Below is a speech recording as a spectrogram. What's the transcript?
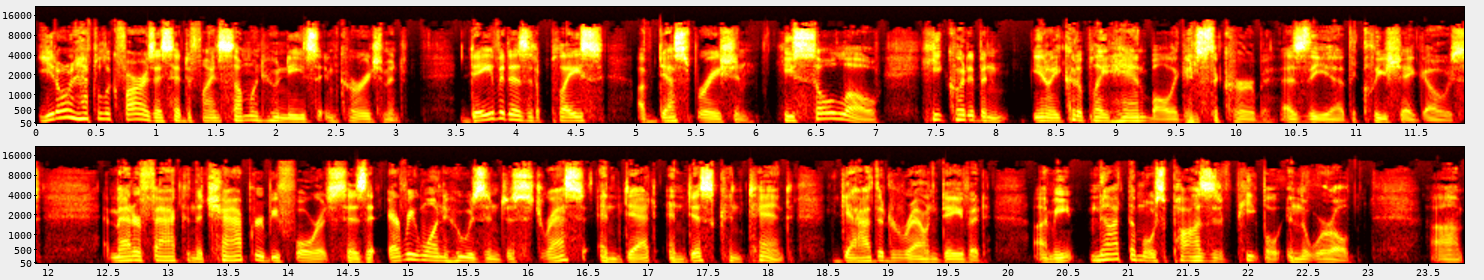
you don't have to look far, as I said, to find someone who needs encouragement. David is at a place of desperation. He's so low, he could have been you know, he could have played handball against the curb, as the uh, the cliche goes. Matter of fact, in the chapter before, it says that everyone who was in distress and debt and discontent gathered around David. I mean, not the most positive people in the world. Um,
